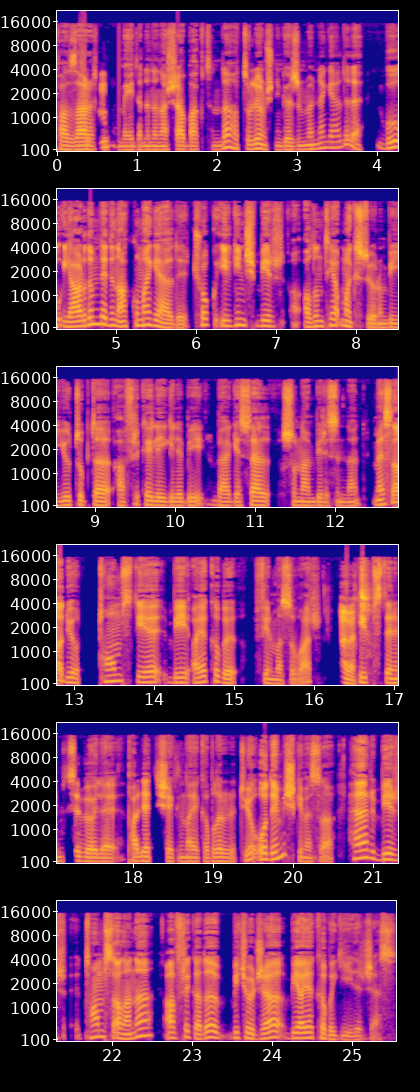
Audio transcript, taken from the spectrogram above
pazar hı hı. meydanından aşağı baktığında hatırlıyorum şimdi gözümün önüne geldi de. Bu yardım dedin aklıma geldi. Çok ilginç bir alıntı yapmak istiyorum bir YouTube'da Afrika ile ilgili bir belgesel sunan birisinden. Mesela diyor Toms diye bir ayakkabı firması var. Evet. Hipsterimsi böyle palet şeklinde ayakkabılar üretiyor. O demiş ki mesela her bir Toms alana Afrika'da bir çocuğa bir ayakkabı giydireceğiz.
